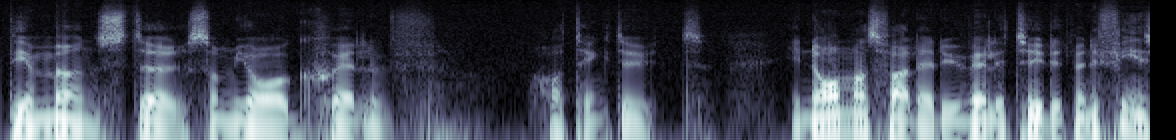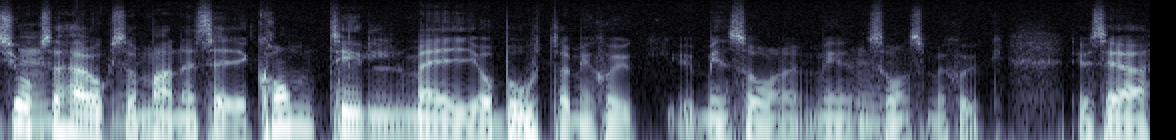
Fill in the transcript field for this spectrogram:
det mönster som jag själv har tänkt ut. I Namans fall är det ju väldigt tydligt, men det finns ju också Mm, här också, mm. mannen säger kom till mig och bota min, sjuk, min, son, min Mm. son som är sjuk. Det vill säga,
